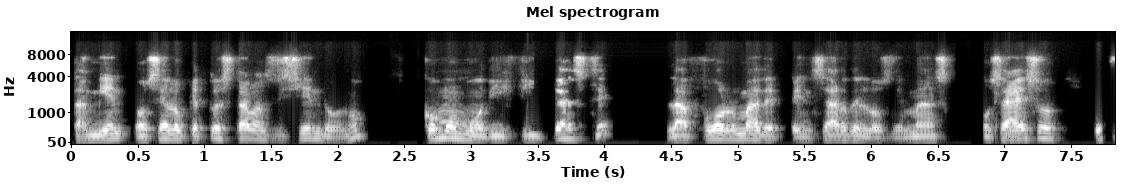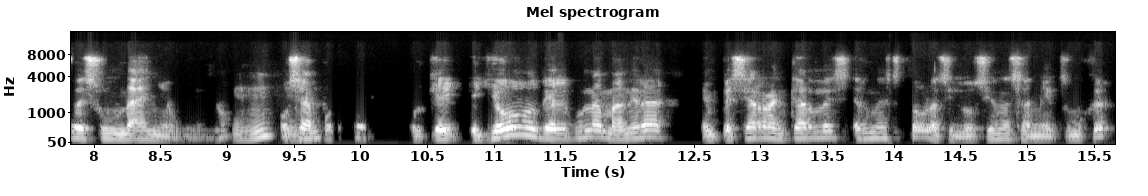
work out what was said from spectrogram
también, o sea, lo que tú estabas diciendo, ¿no? Cómo modificaste la forma de pensar de los demás. O sea, eso, eso es un daño, ¿no? o sea, porque yo de alguna manera empecé a arrancarles, Ernesto, las ilusiones a mi exmujer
